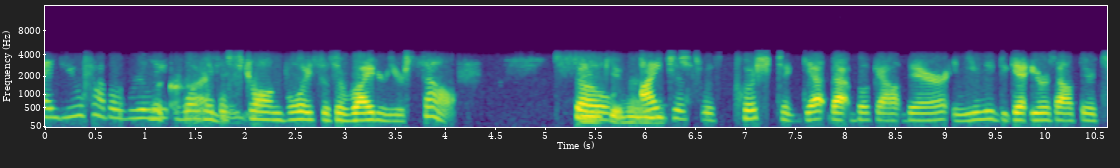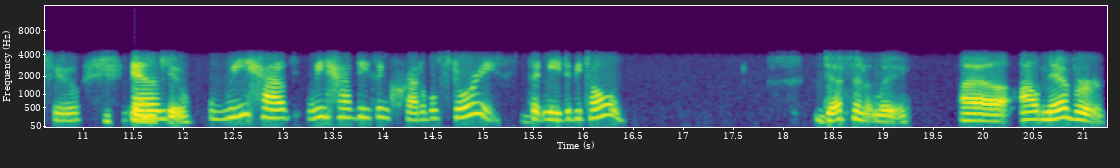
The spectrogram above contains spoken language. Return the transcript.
and you have a really wonderful, baby. strong voice as a writer yourself. So Thank you very I just was pushed to get that book out there, and you need to get yours out there too. Thank and you. we have we have these incredible stories that need to be told. Definitely. Uh, I'll never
